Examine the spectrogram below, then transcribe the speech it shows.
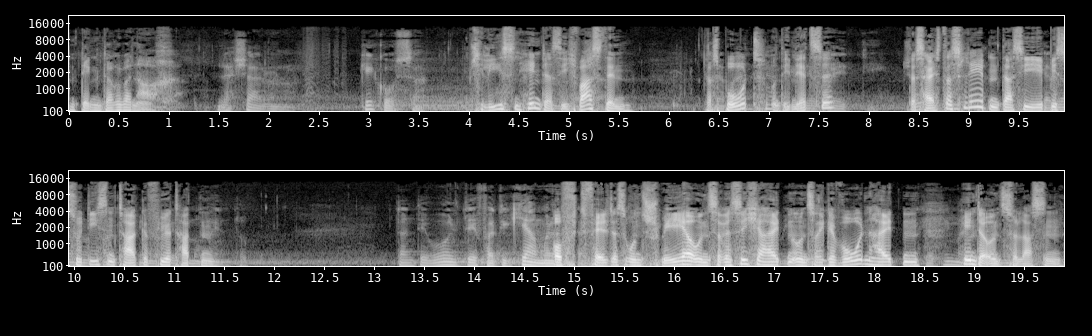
und denken darüber nach. Sie ließen hinter sich, was denn? Das Boot und die Netze? Das heißt das Leben, das sie bis zu diesem Tag geführt hatten. Oft fällt es uns schwer, unsere Sicherheiten, unsere Gewohnheiten hinter uns zu lassen,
